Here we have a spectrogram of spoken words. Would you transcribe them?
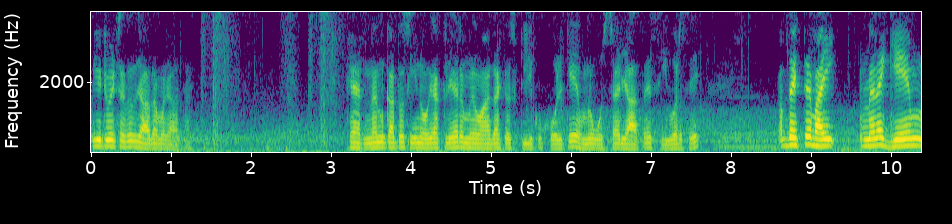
पीट पीट सकते तो ज़्यादा मज़ा आता। है खैर, नन का तो सीन हो गया क्लियर मैं वहाँ जाके उस कील को खोल के हम लोग उस साइड जाते हैं, सीवर से। अब देखते हैं भाई मैंने गेम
